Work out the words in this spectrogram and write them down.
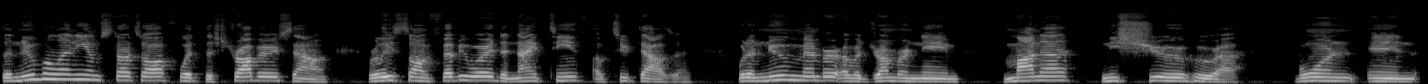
The new millennium starts off with the Strawberry Sound, released on February the 19th of 2000, with a new member of a drummer named Mana Nishiura, born in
